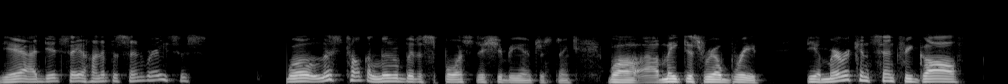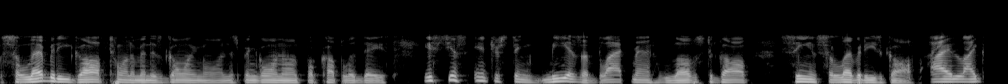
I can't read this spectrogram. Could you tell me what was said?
Yeah, I did say 100% racist. Well, let's talk a little bit of sports. This should be interesting. Well, I'll make this real brief. The American Century Golf Celebrity Golf Tournament is going on. It's been going on for a couple of days. It's just interesting, me as a black man who loves to golf, seeing celebrities golf. I like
